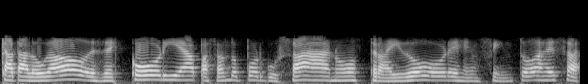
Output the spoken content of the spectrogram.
catalogado desde escoria, pasando por gusanos, traidores, en fin, todas esas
